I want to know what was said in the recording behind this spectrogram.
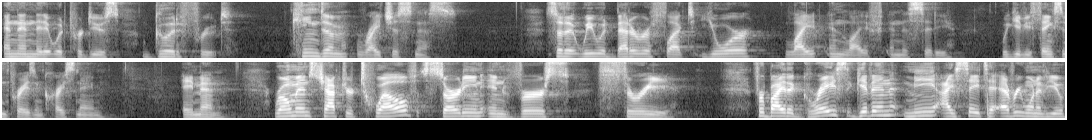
and then that it would produce good fruit, kingdom righteousness, so that we would better reflect your light and life in this city. We give you thanks and praise in Christ's name. Amen. Romans chapter 12, starting in verse 3. For by the grace given me, I say to every one of you,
